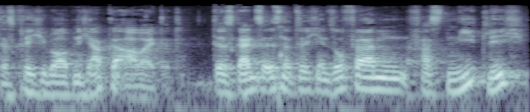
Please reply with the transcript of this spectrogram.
Das kriege ich überhaupt nicht abgearbeitet. Das Ganze ist natürlich insofern fast niedlich,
